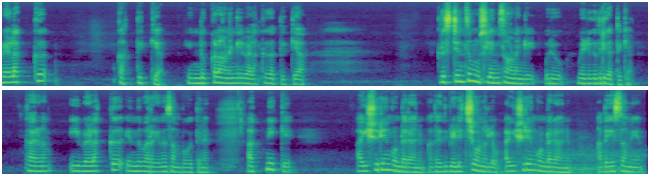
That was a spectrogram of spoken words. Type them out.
വിളക്ക് കത്തിക്കുക. ഹിന്ദുക്കളാണെങ്കിൽ വിളക്ക് കത്തിക്കുക. ക്രിസ്ത്യൻസും മുസ്ലിംസും ആണെങ്കിൽ ഒരു മെഴുകുതിരി കത്തിക്കാം കാരണം ഈ വിളക്ക് എന്ന് പറയുന്ന സംഭവത്തിന് അഗ്നിക്ക് ഐശ്വര്യം കൊണ്ടുവരാനും അതായത് വെളിച്ചമാണല്ലോ ഐശ്വര്യം കൊണ്ടുവരാനും അതേസമയം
